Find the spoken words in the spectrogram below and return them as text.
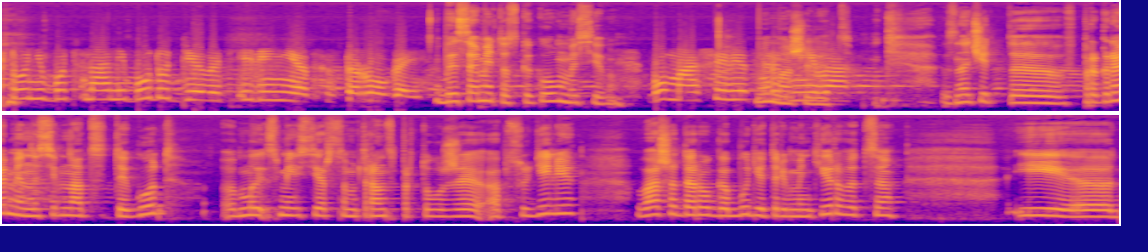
что-нибудь с нами будут делать или нет с дорогой. Вы сами-то с какого массива? Бумашевец, Бумашевец. Значит, э, в программе на 17 год мы с Министерством транспорта уже обсудили. Ваша дорога будет ремонтироваться и э,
